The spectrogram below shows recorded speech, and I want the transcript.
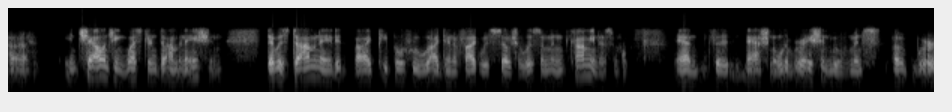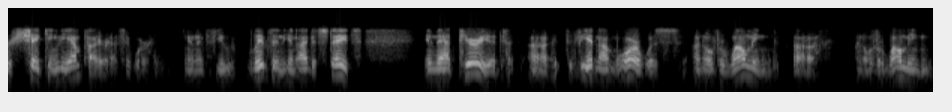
uh, in challenging Western domination that was dominated by people who identified with socialism and communism. And the national liberation movements uh, were shaking the empire, as it were. And if you lived in the United States in that period, uh, the Vietnam War was an overwhelming, uh, an overwhelming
